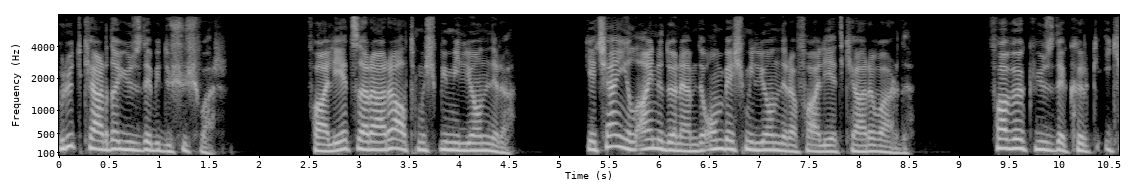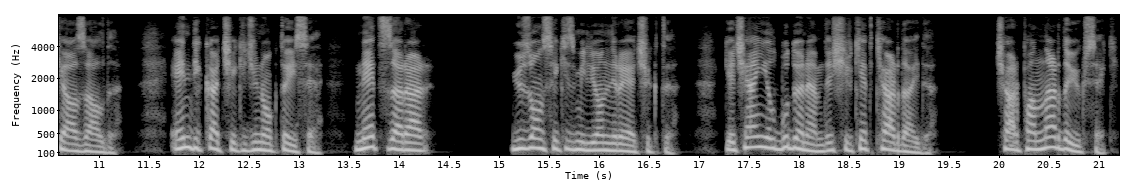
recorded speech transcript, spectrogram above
Brüt karda yüzde bir düşüş var. Faaliyet zararı 61 milyon lira. Geçen yıl aynı dönemde 15 milyon lira faaliyet karı vardı. FAVÖK yüzde 42 azaldı. En dikkat çekici nokta ise net zarar 118 milyon liraya çıktı. Geçen yıl bu dönemde şirket kardaydı. Çarpanlar da yüksek.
